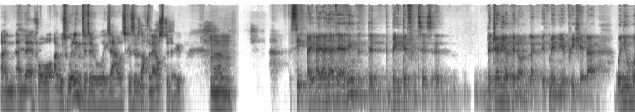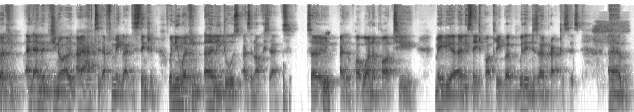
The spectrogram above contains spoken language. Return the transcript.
and and therefore I was willing to do all these hours because there was nothing else to do. Mm. Um, See, I I, I, think I think the, the big difference is uh, the journey I've been on. Like it made me appreciate that when you're working, and and you know I, I have to have to make that distinction when you're working early doors as an architect. So mm. either part one or part two, maybe an early stage part three, but within design practices. Um,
